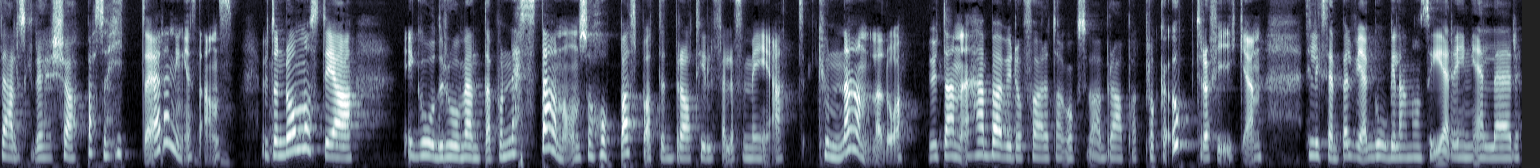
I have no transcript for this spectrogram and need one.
väl skulle köpa så hittade jag den ingenstans. Utan då måste jag i god ro vänta på nästa annons och hoppas på att det är ett bra tillfälle för mig att kunna handla då. Utan här behöver då företag också vara bra på att plocka upp trafiken. Till exempel via Google-annonsering eller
